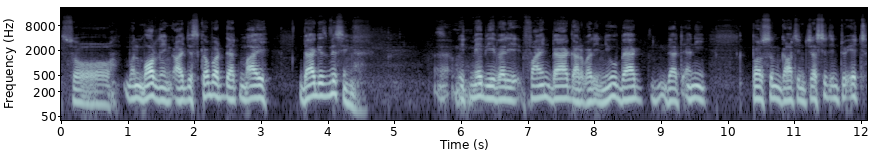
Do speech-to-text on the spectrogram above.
So one morning I discovered that my bag is missing. Uh, it may be a very fine bag or a very new bag that any person got interested into it.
